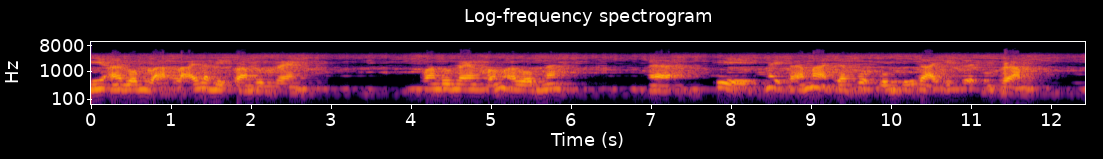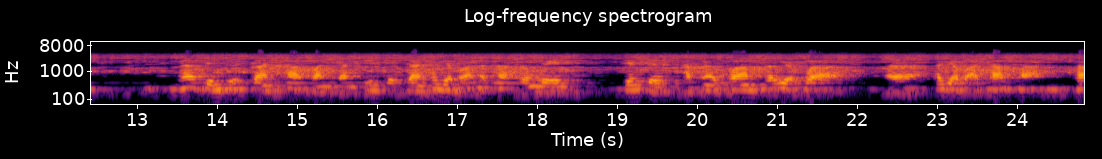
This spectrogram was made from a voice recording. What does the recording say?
มีอารมณ์หลากหลายและมีความรุนแรง ความรุนแรงของอารมณ์นั้นที่ไม่สามารถจะควบคุมอยู่ได้ที่เกิดสงครามและจึงเกิดการฆ่าฟันกันจึงเกิดการพยาบาทและฆ่าตรงเวรจึงเกิดความเขาเรียกว่าพยาบาทฆ่าขาดฆ่า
